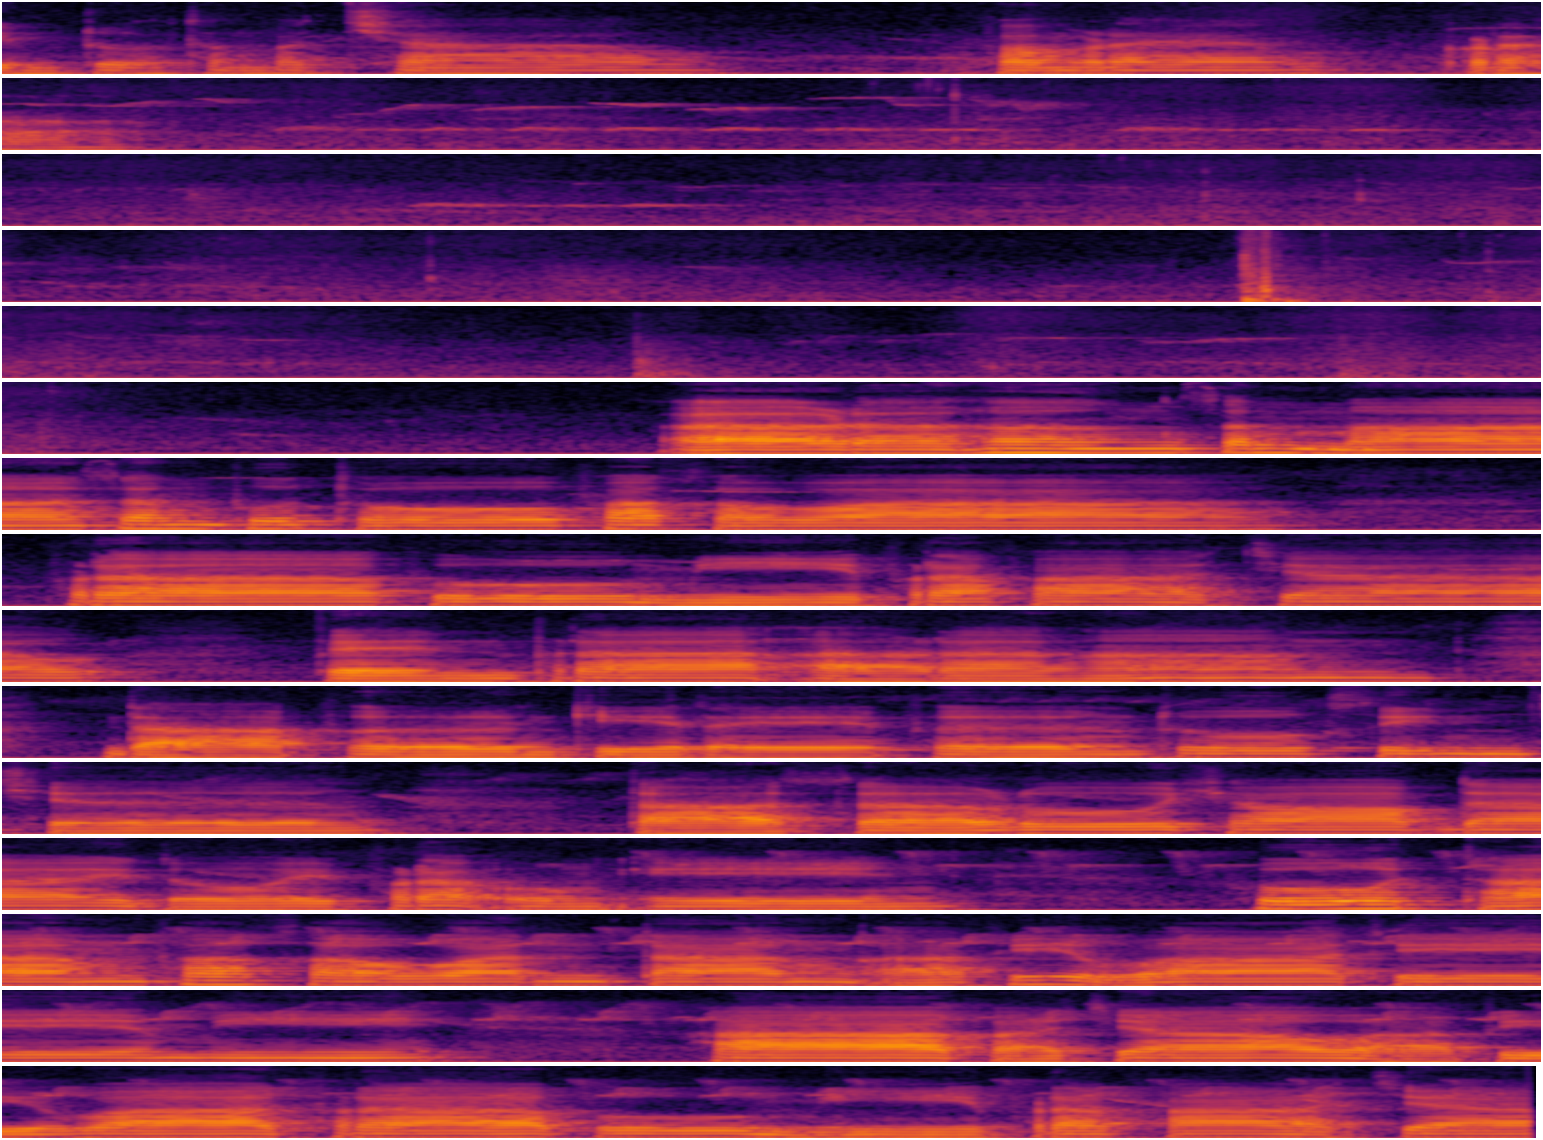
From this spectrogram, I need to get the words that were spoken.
ตรียมตัวทำบัดเช้า พร้อมแล้วกราบอะระหังสัมมาสัมพุทโธภะคะวา พระผู้มีพระภาคเจ้า เป็นพระอรหันต์ดาเพลิงกิเลสเพลิงทุกสิ้นเชิงตรัสรู้ชอบได้โดยพระองค์เอง พุทธังพระขวันตังอภิวาเทมิ ข้าพระเจ้าอภิวาทพระผู้มีพระภาคเจ้า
